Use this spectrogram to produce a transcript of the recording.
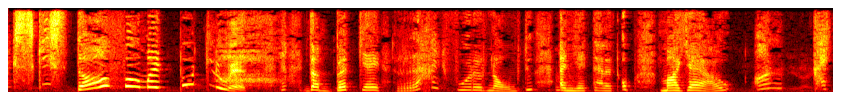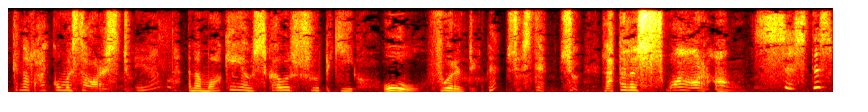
ekskuus daarvoor my potlood." Dan buig jy reguit vooroor na hom toe en jy tel dit op, maar jy hou aan kyk na daai kommissaris toe. Ja? En dan maak jy jou skouers so 'n bietjie hol vorentoe, né? Soos dit. So, laat hulle swaar hang. Sis, dis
